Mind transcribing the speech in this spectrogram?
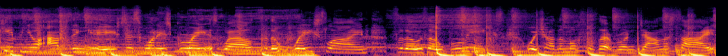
keeping your abs engaged. This one is great as well for the waistline, for those obliques, which are the muscles that run down the side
